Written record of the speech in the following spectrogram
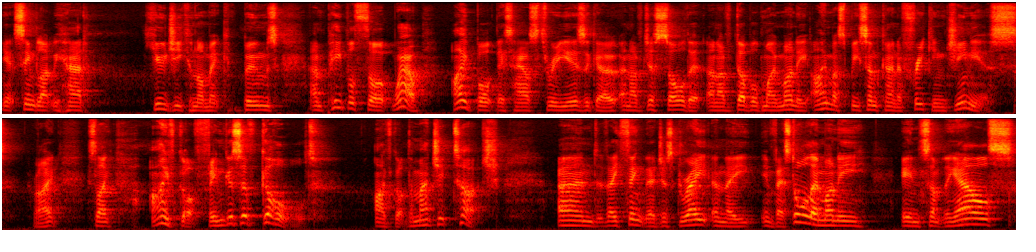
it seemed like we had huge economic booms, and people thought, wow, I bought this house three years ago and I've just sold it and I've doubled my money. I must be some kind of freaking genius, right? It's like, I've got fingers of gold. I've got the magic touch. And they think they're just great and they invest all their money in something else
